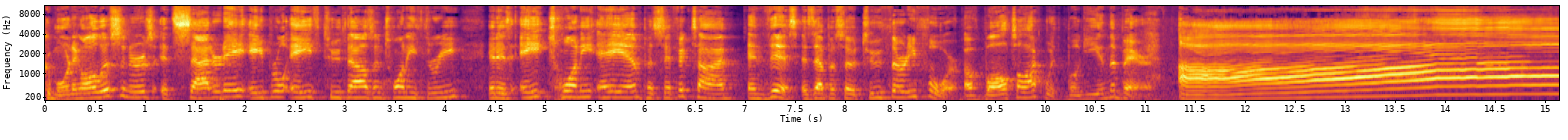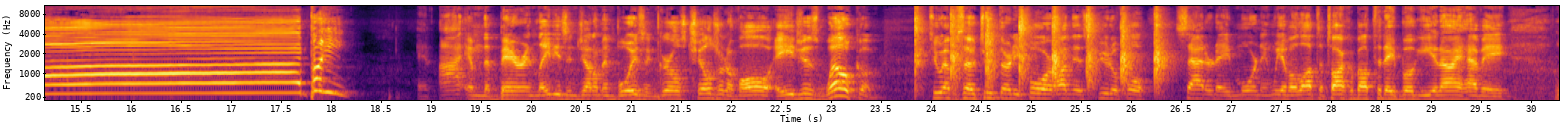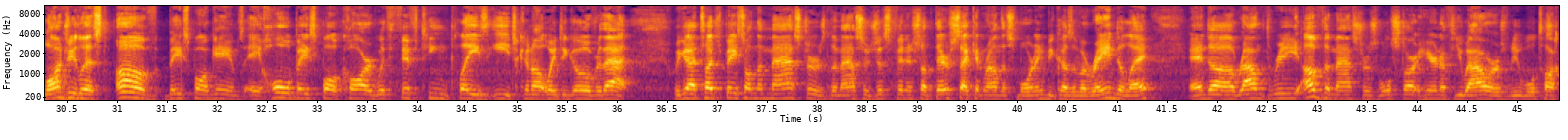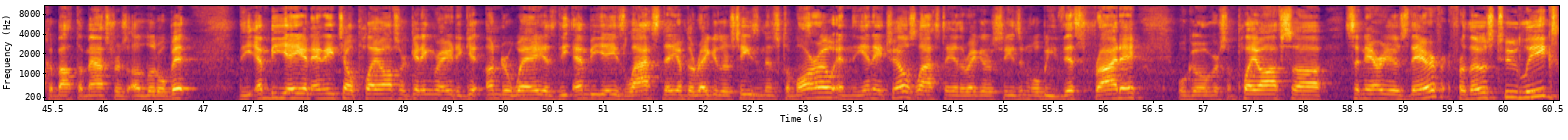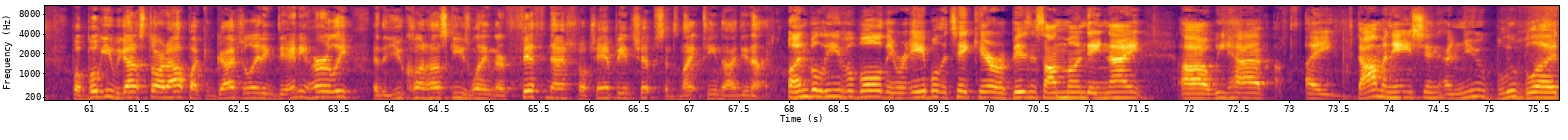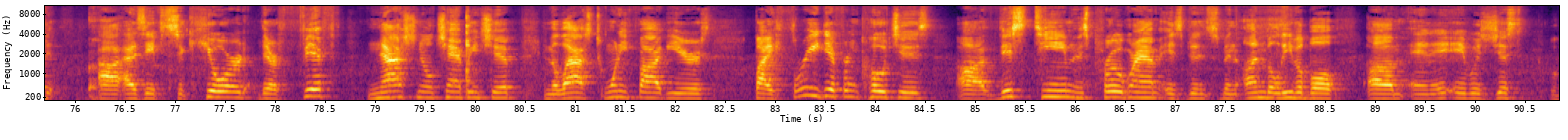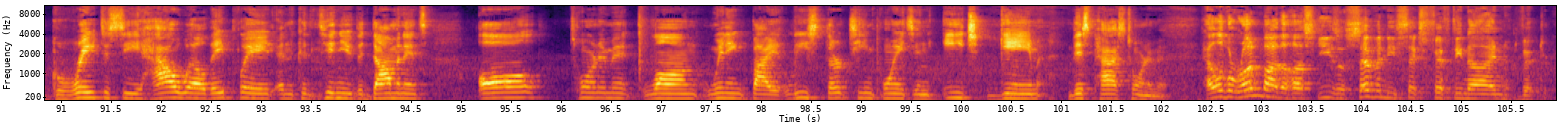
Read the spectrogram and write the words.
Good morning, all listeners. It's Saturday, April 8th, 2023. It is 8.20 a.m. Pacific Time, and this is episode 234 of Ball Talk with Boogie and the Bear. Ah, boogie. And I am the Baron. Ladies and gentlemen, boys and girls, children of all ages, welcome to episode 234 on this beautiful Saturday morning. We have a lot to talk about today. Boogie and I have a laundry list of baseball games, a whole baseball card with 15 plays each. Cannot wait to go over that. We got to touch base on the Masters. The Masters just finished up their second round this morning because of a rain delay. And uh, round three of the Masters will start here in a few hours. We will talk about the Masters a little bit. The NBA and NHL playoffs are getting ready to get underway as the NBA's last day of the regular season is tomorrow, and the NHL's last day of the regular season will be this Friday. We'll go over some playoffs uh, scenarios there for those two leagues. But Boogie, we got to start out by congratulating Danny Hurley and the UConn Huskies winning their fifth national championship since 1999. Unbelievable. They were able to take care of business on Monday night. Uh, we have a domination, a new blue blood, uh, as they've secured their fifth national championship in the last 25 years by three different coaches. Uh, this team, this program, has been, it's been unbelievable, um, and it, it was just great to see how well they played and continued the dominance all tournament long, winning by at least 13 points in each game this past tournament. Hell of a run by the Huskies, a 76 59 victory.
